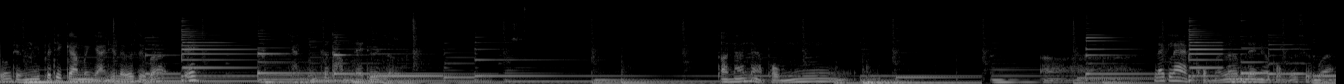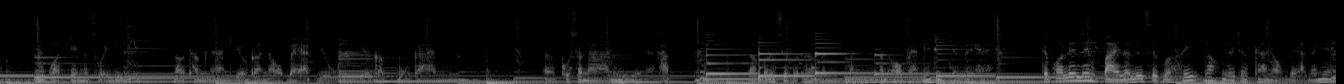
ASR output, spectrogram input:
รวมถึงมีพฤติกรรมบางอย่างที่เรารู้สึกว่า เอ๊ะ อย่างนี้ก็ทำได้ด้วยเลยตอนนั้นเนี่ยผม แรก ๆ ผมเริ่มเล่นเนี่ยผมรู้สึกว่าดูบอร์ดเกมมันสวยดี เราทำงานเกี่ยวกับการออกแบบอยู่เกี่ยวกับวงการโฆษณานี่อยู่นะครับ เราก็รู้สึกว่าเออมันมันมันออกแบบได้ดีจังเลยฮะแต่พอเล่นเล่นไปแล้วรู้สึกว่าเฮ้ยนอกเหนือจากการออกแบบแล้วเนี่ย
